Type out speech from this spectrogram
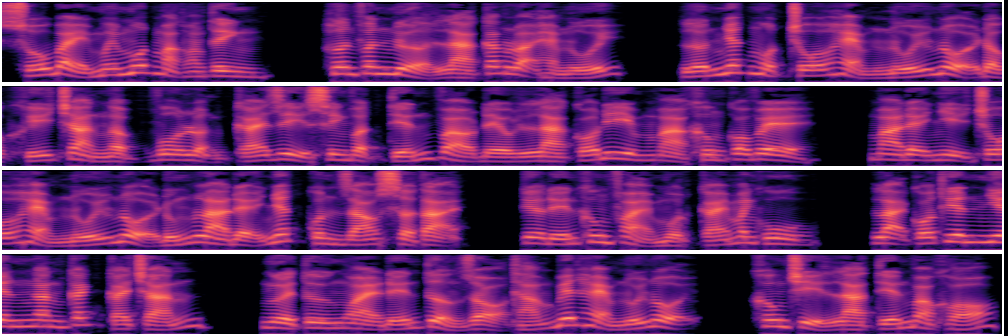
Số 71 mặc hoang tinh, hơn phân nửa là các loại hẻm núi, lớn nhất một chỗ hẻm núi nội độc khí tràn ngập vô luận cái gì sinh vật tiến vào đều là có đi mà không có về, mà đệ nhị chỗ hẻm núi nội đúng là đệ nhất quân giáo sở tại, kia đến không phải một cái manh khu, lại có thiên nhiên ngăn cách cái chắn, người từ ngoài đến tưởng dọ thám biết hẻm núi nội, không chỉ là tiến vào khó,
